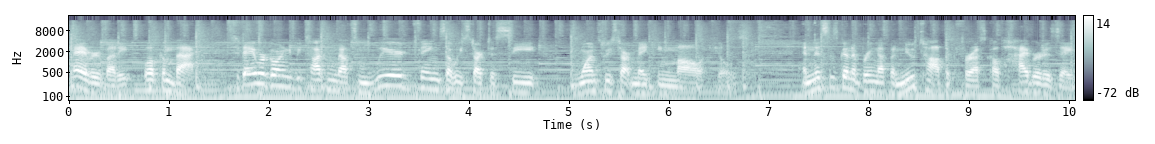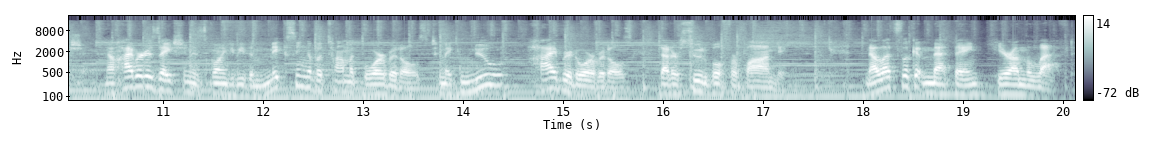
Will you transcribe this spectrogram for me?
Hey everybody, welcome back. Today we're going to be talking about some weird things that we start to see once we start making molecules. And this is going to bring up a new topic for us called hybridization. Now hybridization is going to be the mixing of atomic orbitals to make new hybrid orbitals that are suitable for bonding. Now let's look at methane here on the left.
